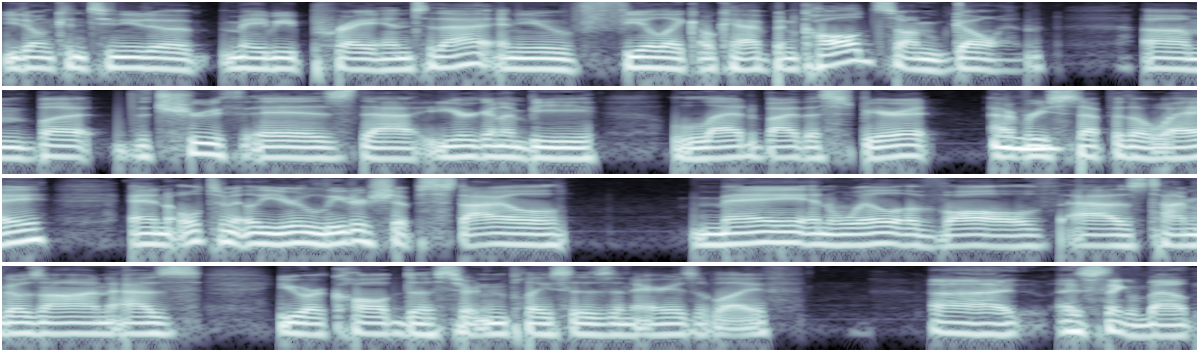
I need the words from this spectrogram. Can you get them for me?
you don't continue to maybe pray into that and you feel like, okay, I've been called, so I'm going. Um, but the truth is that you're going to be led by the spirit every step of the way. And ultimately, your leadership style may and will evolve as time goes on, as you are called to certain places and areas of life. Uh, I just think about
